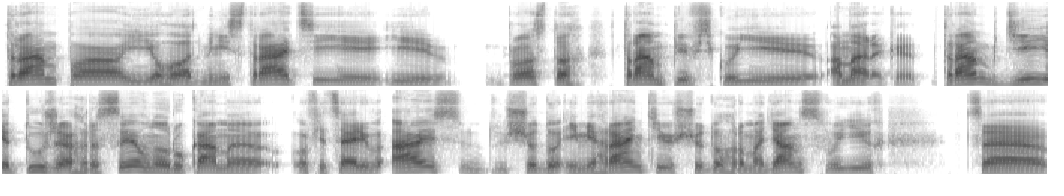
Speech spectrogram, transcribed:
Трампа, його адміністрації і просто Трампівської Америки. Трамп діє дуже агресивно руками офіцерів Айс щодо іммігрантів, щодо громадян своїх. Це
